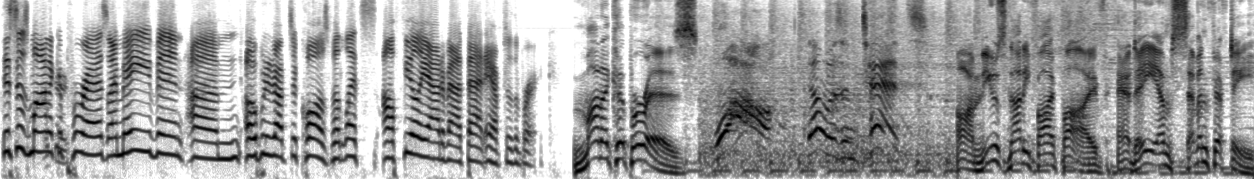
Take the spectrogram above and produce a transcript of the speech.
This is Monica Okay. Perez. I may even um, open it up to calls, but let's. I'll feel you out about that after the break. Monica Perez Wow, that was intense. on News 95.5 and AM 750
